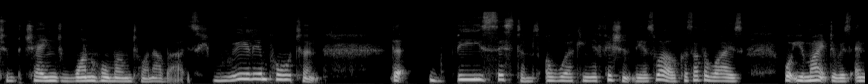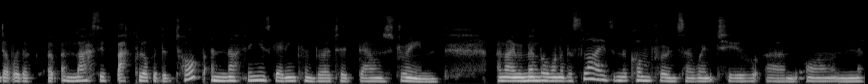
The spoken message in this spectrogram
to change one hormone to another. It's really important these systems are working efficiently as well because otherwise what you might do is end up with a, a, massive backlog at the top and nothing is getting converted downstream. And i remember one of the slides in the conference i went to um, on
